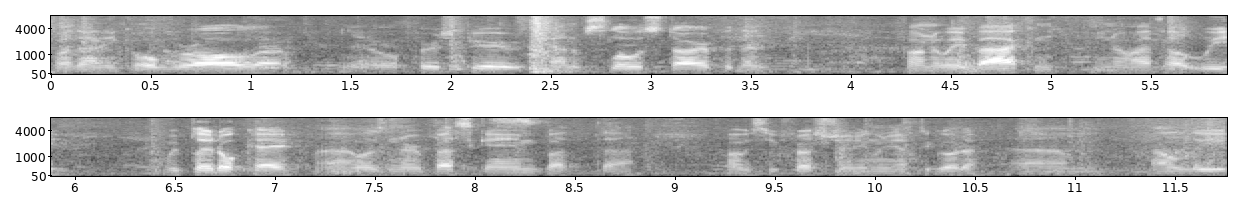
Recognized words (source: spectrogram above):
But I think overall, uh, you know, first period kind of slow start, but then found a way back, and you know I thought we we played okay. Uh, it wasn't our best game, but uh, obviously frustrating when you have to go to um, penalty,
